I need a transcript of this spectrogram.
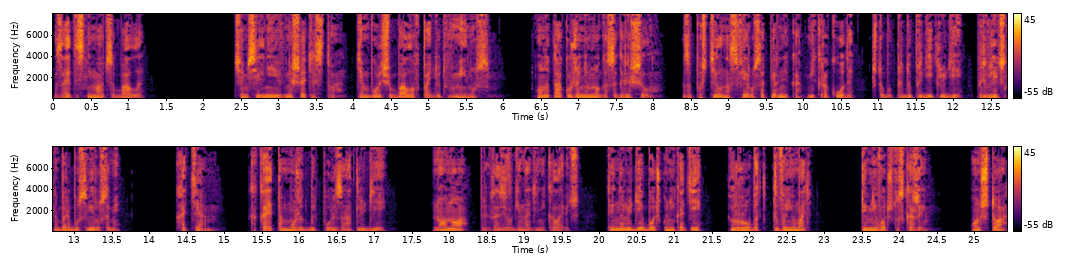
За это снимаются баллы. Чем сильнее вмешательство, тем больше баллов пойдет в минус. Он и так уже немного согрешил, запустил на сферу соперника микрокоды, чтобы предупредить людей, привлечь на борьбу с вирусами. Хотя, какая там может быть польза от людей? «Но-но!» — пригрозил Геннадий Николаевич. «Ты на людей бочку не кати! Робот, твою мать! Ты мне вот что скажи. Он что,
